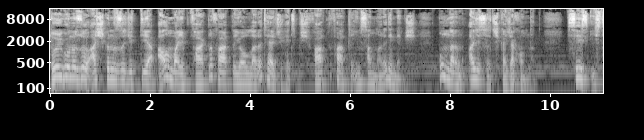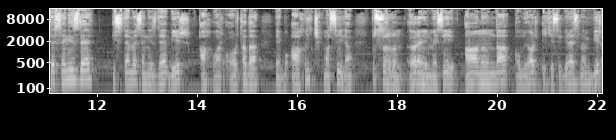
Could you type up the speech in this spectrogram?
duygunuzu, aşkınızı ciddiye almayıp farklı farklı yolları tercih etmiş. Farklı farklı insanları dinlemiş. Bunların acısı çıkacak ondan. Siz isteseniz de istemeseniz de bir ah var ortada ve bu ahın çıkmasıyla bu sırrın öğrenilmesi anında oluyor. İkisi bir resmen bir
